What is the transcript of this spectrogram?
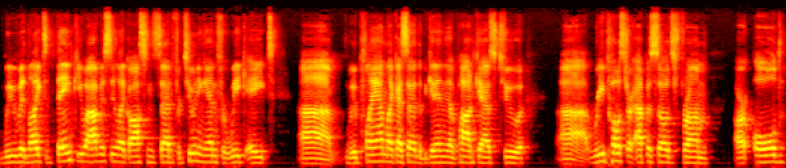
We would like to thank you, obviously, like Austin said, for tuning in for Week Eight. Uh, we plan, like I said at the beginning of the podcast, to uh, repost our episodes from our old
